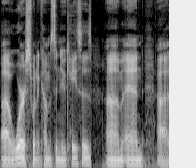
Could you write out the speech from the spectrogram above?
uh, worst when it comes to new cases. Um, and uh,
